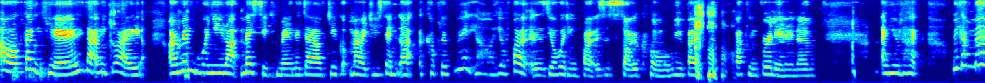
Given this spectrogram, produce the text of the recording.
Oh, thank you. That'd be great. I remember when you like messaged me the day after you got married, you sent like a couple of really, oh, your photos, your wedding photos are so cool. You both fucking brilliant in them. And you're like, we got married.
